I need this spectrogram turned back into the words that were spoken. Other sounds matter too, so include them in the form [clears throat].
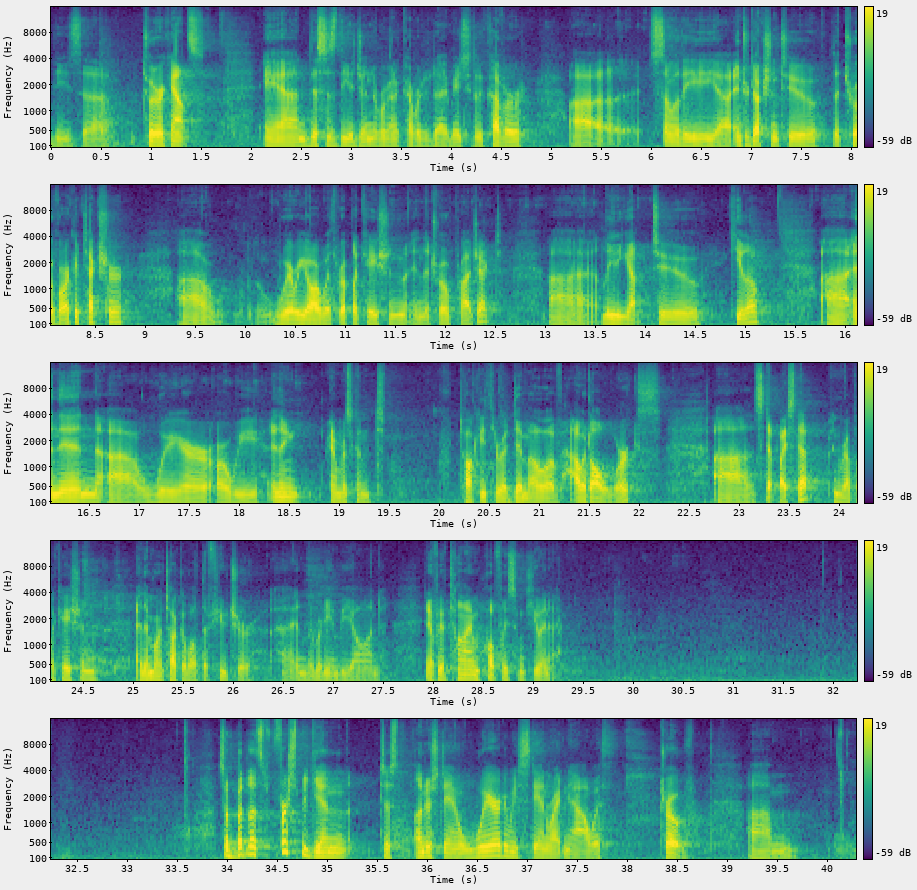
these uh, Twitter accounts. And this is the agenda we're going to cover today. Basically cover uh, some of the uh, introduction to the Trove architecture, uh, where we are with replication in the Trove project, leading up to Kilo. and then where are we, and then Amrith's going to talk you through a demo of how it all works, uh, step by step in replication, and then we're going to talk about the future uh, in Liberty and beyond. And if we have time, hopefully some Q&A. So, but let's first begin to understand where do we stand right now with Trove. Um,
